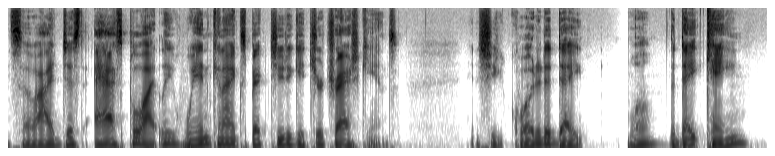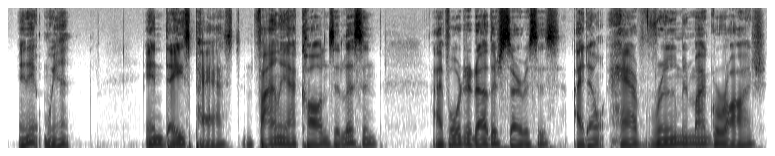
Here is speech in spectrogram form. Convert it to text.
And so I just asked politely, when can I expect you to get your trash cans? And she quoted a date. Well, the date came and it went, and days passed. And finally, I called and said, listen, I've ordered other services. I don't have room in my garage,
